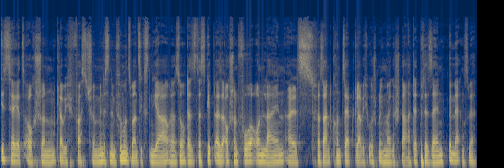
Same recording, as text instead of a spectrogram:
ist ja jetzt auch schon, glaube ich, fast schon mindestens im 25. Jahr oder so, dass es das gibt, also auch schon vor online als Versandkonzept, glaube ich, ursprünglich mal gestartet, präsent, bemerkenswert.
